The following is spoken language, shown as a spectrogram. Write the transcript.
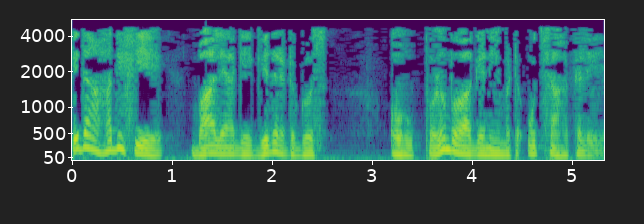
එදා හදිසියේ බාලයාගේ ගෙදරට ගොස් ඔහු පොළඹවා ගැනීමට උත්සාහ කළේය.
